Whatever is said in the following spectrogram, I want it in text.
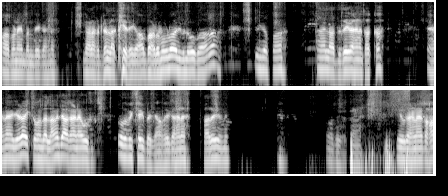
ਆਪਣੇ ਬੰਦੇ ਕਹਿਣ ਗਾਲਾਂ ਕੱਢਣ ਲੱਗ ਗਏ ਤੇ ਆ ਬੜ ਮੂਣਾ ਜੀ ਲੋਕ ਆ ਇਹ ਆਪਾਂ ਐ ਲੱਦਦੇ ਕਹਿਣਾ ਕੱਖ ਕਹਿਣਾ ਜਿਹੜਾ ਇੱਕ ਬੰਦਾ ਲੰਘ ਜਾ ਕਹਿਣਾ ਉਸ ਉਹਦੇ ਪਿੱਛੇ ਹੀ ਪੈ ਜਾ ਫੇ ਕਹਿਣਾ ਸਾਰੇ ਜਣੇ। ਉਹ ਦੇਖ ਕਹਿਣਾ ਇਹ ਕਹਿਣਾ ਕਹਾ।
